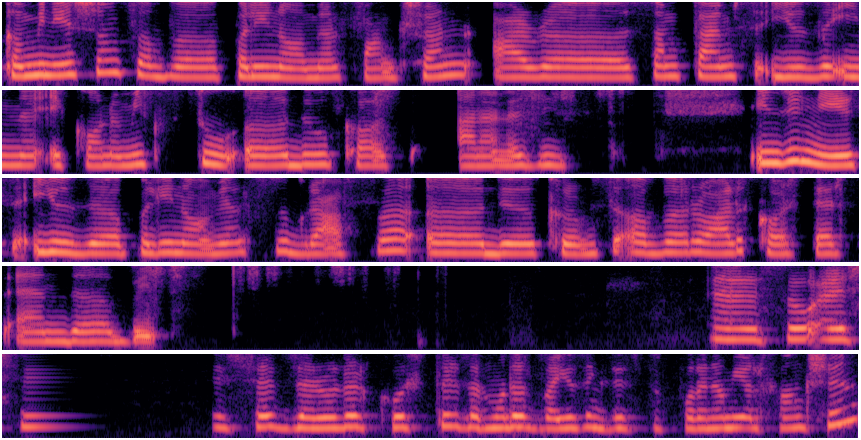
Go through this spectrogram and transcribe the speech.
Combinations of uh, polynomial function are uh, sometimes used in economics to uh, do cost analysis. Engineers use polynomials to graph uh, the curves of roller coasters and bridges. Uh, so as you said, the roller coasters are modeled by using this polynomial function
